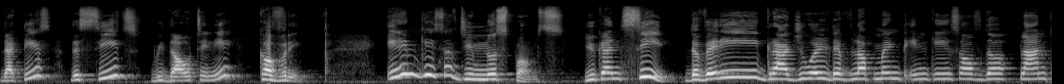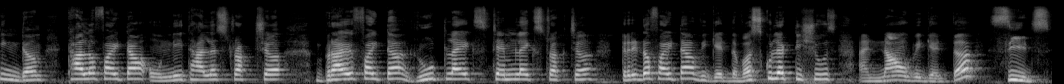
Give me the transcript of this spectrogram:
That is the seeds without any covering. In case of gymnosperms, you can see the very gradual development in case of the plant kingdom. Thallophyta only thallus structure, Bryophyta root-like, stem-like structure, Pteridophyta we get the vascular tissues and now we get the seeds.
